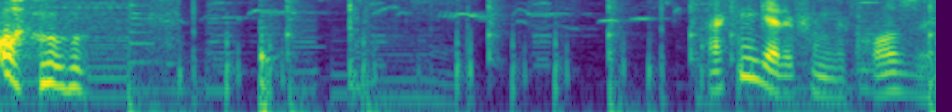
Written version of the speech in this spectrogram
Oh! I can get it from the closet.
